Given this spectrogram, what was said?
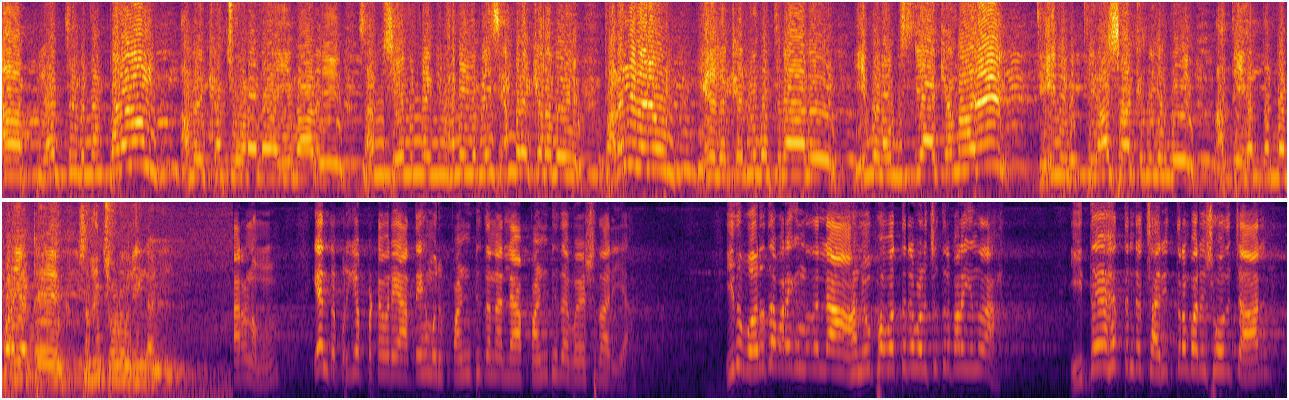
ആ പ്ലേറ്റിൽ പിന്നെ പലതും അവർ കച്ചവടമായി മാറി. സംശയമുണ്ടെങ്കിൽ ഹമീദ് പൈസ അമ്പലക്കിടവ് പറഞ്ഞു തരും. ഏതൊക്കെ രൂപത്തിലാണ് ഇവിടെ മുസ്ലിയാക്കന്മാര് ദീന വ്യക്തി ആശാക്കുന്നു എന്ന് അദ്ദേഹം തന്നെ പറയട്ടെ. ശ്രദ്ധിച്ചോളൂ നിങ്ങൾ. കാരണം എന്റെ പ്രിയപ്പെട്ടവരെ അദ്ദേഹം ഒരു പണ്ഡിതനല്ല പണ്ഡിത വേഷധാരിയ. ഇത് വെറുതെ പറയുന്നതല്ല അനുഭവത്തിന്റെ വെളിച്ചത്തിൽ പറയുന്നതാ. ഇദ്ദേഹത്തിന്റെ ചരിത്രം പരിശോധിച്ചാൽ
